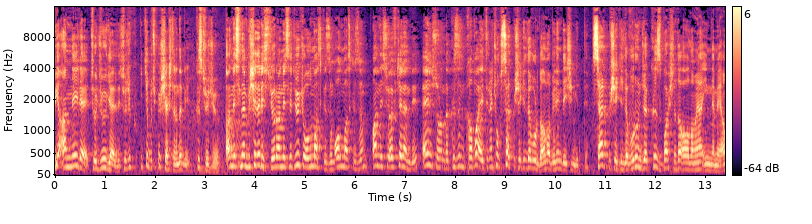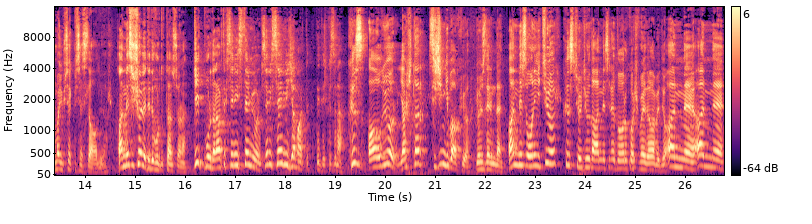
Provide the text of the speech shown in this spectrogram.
Bir anneyle çocuğu geldi. Çocuk iki buçuk üç yaşlarında bir kız çocuğu. Annesinden bir şeyler istiyor. Annesi diyor ki olmaz kızım, olmaz kızım. Annesi öfkelendi. En sonunda kızın kafa etine çok sert bir şekilde vurdu ama benim de işim gitti. Sert bir şekilde vurunca kız başladı ağlamaya, inlemeye ama yüksek bir sesle ağlıyor. Annesi şöyle dedi vurduktan sonra. Git buradan artık seni istemiyorum. Seni sevmeyeceğim artık dedi kızına. Kız ağlıyor. Yaşlar sicim gibi akıyor gözlerinden. Annesi onu itiyor. Kız çocuğu da annesine doğru koşmaya devam ediyor. Anne, anne,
